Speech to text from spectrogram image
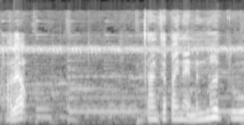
พอแล้วตังจะไปไหนมันมืดอยู่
